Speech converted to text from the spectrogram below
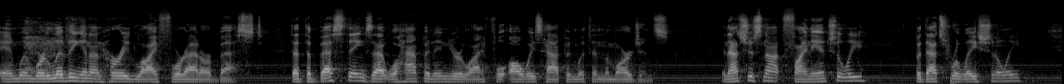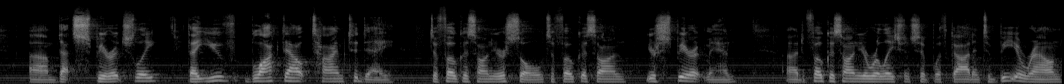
And when we're living an unhurried life, we're at our best. That the best things that will happen in your life will always happen within the margins. And that's just not financially, but that's relationally, um, that's spiritually. That you've blocked out time today to focus on your soul, to focus on your spirit man, uh, to focus on your relationship with God, and to be around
